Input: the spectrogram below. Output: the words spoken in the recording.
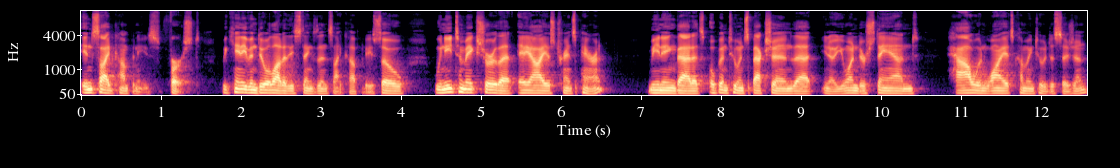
inside companies first we can't even do a lot of these things inside companies. So we need to make sure that AI is transparent, meaning that it's open to inspection, that you know you understand how and why it's coming to a decision.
